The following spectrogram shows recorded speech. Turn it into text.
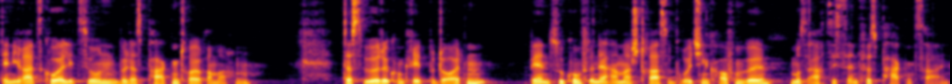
denn die Ratskoalition will das Parken teurer machen. Das würde konkret bedeuten, wer in Zukunft in der Hammerstraße Brötchen kaufen will, muss 80 Cent fürs Parken zahlen.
